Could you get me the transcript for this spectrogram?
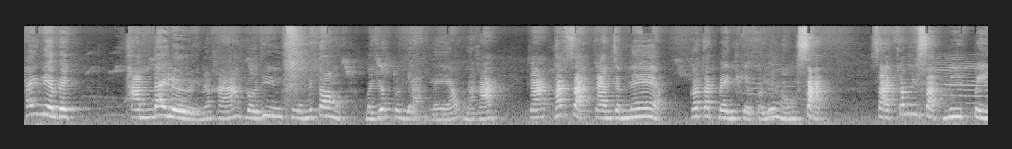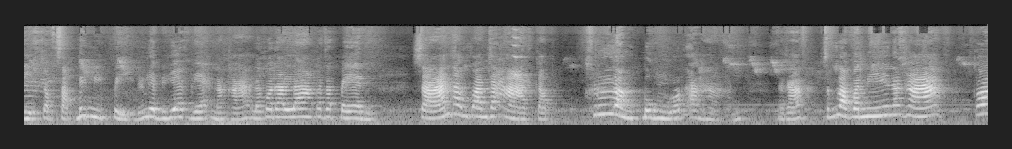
ให้เรียนไปทำได้เลยนะคะ โดยที่ครูไม่ต้องมายกตัวอย่างแล้วนะคะการทักษะการจำแนกก็จะเป็นเกี่ยวกับเรื่องของสัตว์ สัตว์ก็มีสัตว์มีปีกกับสัตว์ไม่มีปีกนักเรียนไปแยกแยะนะคะ แล้วก็ด้านล่างก็จะเป็นสารทำความสะอาดกับเครื่องปรุงรสอาหารนะคะสำหรับวันนี้นะคะ ก็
